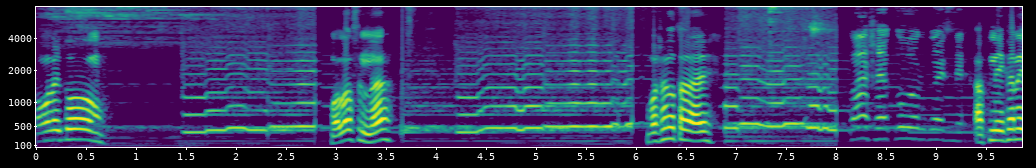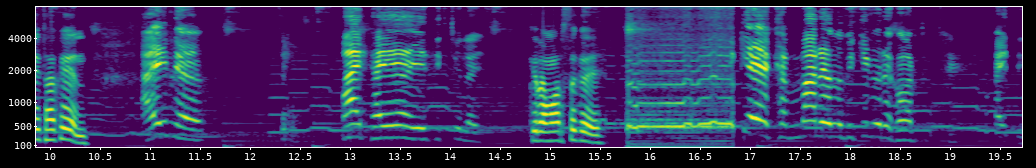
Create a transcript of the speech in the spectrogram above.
আসসালামাইকুম ভালো আছেন না? বাসা কোথায়? আপনি এখানেই থাকেন? কেরা মারছে কে? মারে হলো বিক্রি করে খাওয়ার খাইতে।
